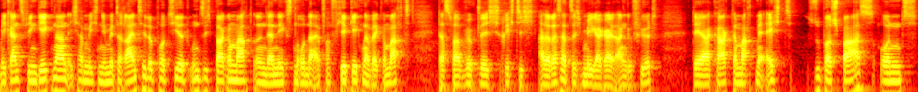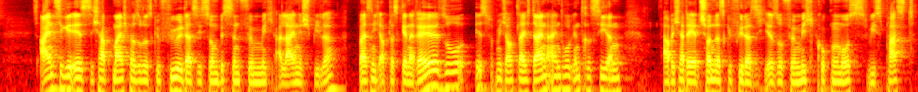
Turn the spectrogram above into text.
mit ganz vielen Gegnern. Ich habe mich in die Mitte rein teleportiert, unsichtbar gemacht und in der nächsten Runde einfach vier Gegner weggemacht. Das war wirklich richtig, also das hat sich mega geil angefühlt. Der Charakter macht mir echt super Spaß und das Einzige ist, ich habe manchmal so das Gefühl, dass ich so ein bisschen für mich alleine spiele. Weiß nicht, ob das generell so ist, würde mich auch gleich deinen Eindruck interessieren. Aber ich hatte jetzt schon das Gefühl, dass ich eher so für mich gucken muss, wie es passt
